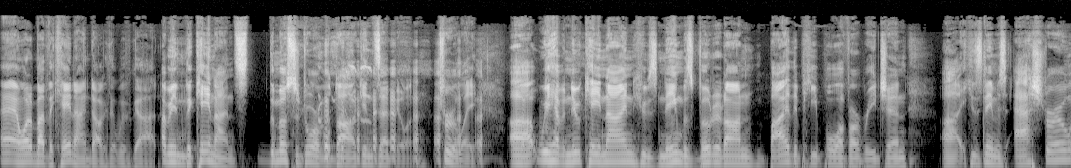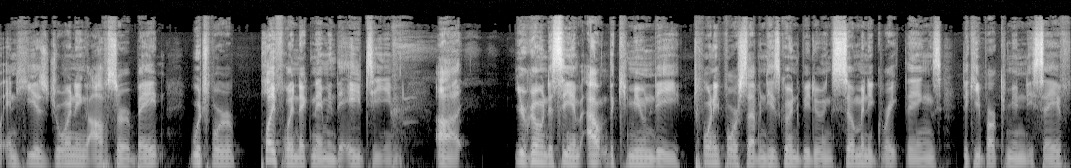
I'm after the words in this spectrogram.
And what about the canine dog that we've got? I mean, the canine's the most adorable dog in Zebulon, truly. Uh, we have a new canine whose name was voted on by the people of our region. Uh, his name is Astro, and he is joining Officer Bate, which we're playfully nicknaming the A Team. Uh, you're going to see him out in the community 24 7. He's going to be doing so many great things to keep our community safe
